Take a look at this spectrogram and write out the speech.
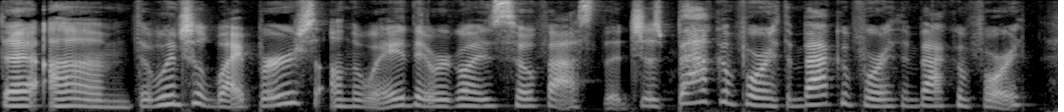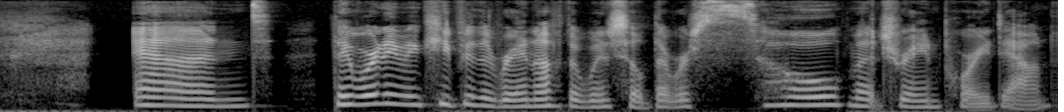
the um the windshield wipers on the way, they were going so fast that just back and forth and back and forth and back and forth. And they weren't even keeping the rain off the windshield. There was so much rain pouring down.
